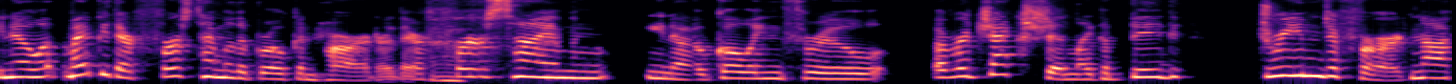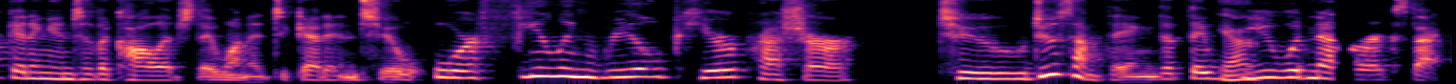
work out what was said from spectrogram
You know, it might be their first time with a broken heart or their Ugh. first time, you know, going through a rejection, like a big dream deferred, not getting into the college they wanted to get into, or feeling real peer pressure to do something that they Yeah. you would never expect.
